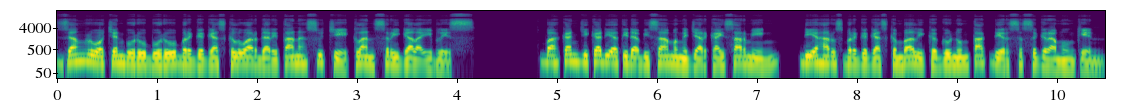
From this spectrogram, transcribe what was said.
Zhang Ruochen buru-buru bergegas keluar dari tanah suci klan Serigala Iblis. Bahkan jika dia tidak bisa mengejar Kaisar Ming, dia harus bergegas kembali ke Gunung Takdir sesegera mungkin.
